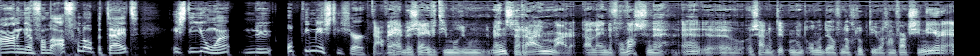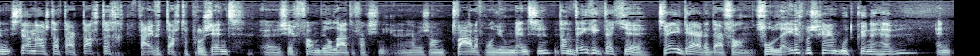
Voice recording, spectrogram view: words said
ervaringen van de afgelopen tijd is die jongen nu optimistischer. Nou, we hebben 17 miljoen mensen ruim, maar alleen de volwassenen hè, eh, zijn op dit moment onderdeel van de groep die we gaan vaccineren. En stel nou eens dat daar 80, 85 procent eh, zich van wil laten vaccineren. Dan hebben we zo'n 12 miljoen mensen. Dan denk ik dat je twee derde daarvan volledig beschermd moet kunnen hebben. En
